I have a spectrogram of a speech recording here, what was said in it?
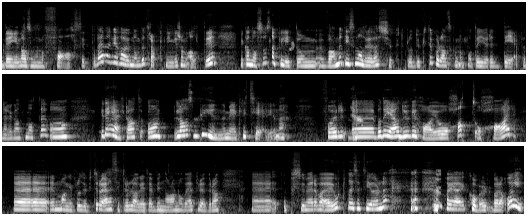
Det er ingen som har noe fasit på det, men vi har jo noen betraktninger som alltid. Vi kan også snakke litt om hva med de som allerede har kjøpt produkter? Hvordan skal man på en måte gjøre det på en elegant måte? Og i det hele tatt, og la oss begynne med kriteriene. For eh, både jeg og du, vi har jo hatt og har eh, mange produkter, og jeg sitter og lager et webinar nå hvor jeg prøver å eh, oppsummere hva jeg har gjort på disse ti årene. og jeg kommer bare Oi,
